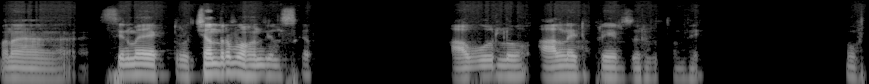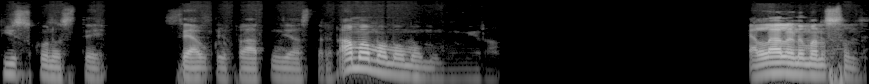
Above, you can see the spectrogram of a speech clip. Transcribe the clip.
మన సినిమా యాక్టర్ చంద్రమోహన్ తెలుసు కదా ఆ ఊర్లో ఆల్ నైట్ ప్రేయర్ జరుగుతుంది. నువ్వు తీసుకొని వస్తే సేవకులు ప్రార్థన చేస్తారు. అమ్మమ్మమ్మమ్మ మీరు. వెళ్ళాలని మనసు ఉంది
